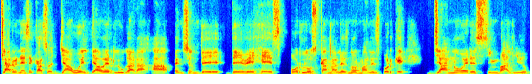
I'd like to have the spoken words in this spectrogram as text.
Claro, en ese caso ya vuelve a haber lugar a, pensión de, de, vejez por los canales normales porque ya no eres inválido,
